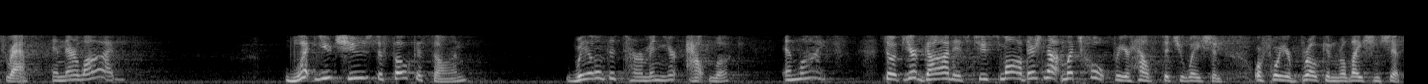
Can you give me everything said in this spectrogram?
stress in their lives. What you choose to focus on will determine your outlook in life. So if your God is too small, there's not much hope for your health situation or for your broken relationships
